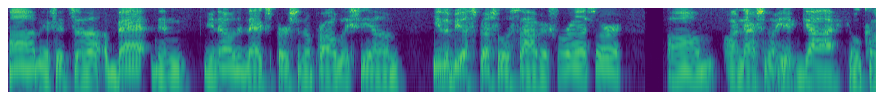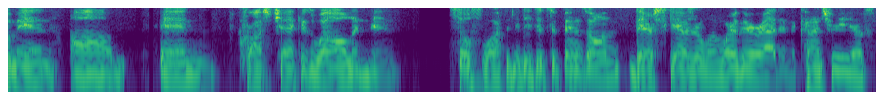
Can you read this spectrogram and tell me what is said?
Um, if it's a, a, bat, then you know the next person will probably see them. Either be a special assignment for us or um, our national hit guy. He'll come in um, and cross check as well, and then so forth. And it just depends on their schedule and where they're at in the country. If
